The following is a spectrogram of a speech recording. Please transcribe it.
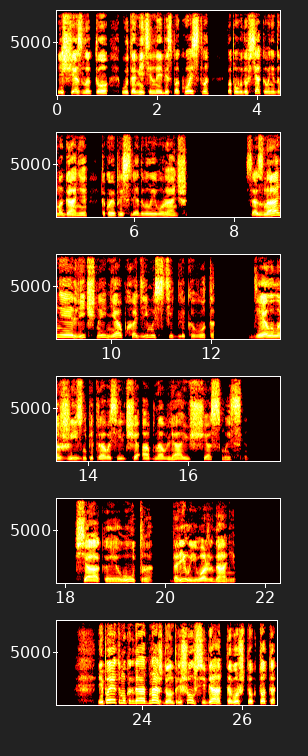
Исчезло то утомительное беспокойство по поводу всякого недомогания, какое преследовало его раньше. Сознание личной необходимости для кого-то делало жизнь Петра Васильевича обновляюще осмысленной. Всякое утро дарило его ожиданием. И поэтому, когда однажды он пришел в себя от того, что кто-то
